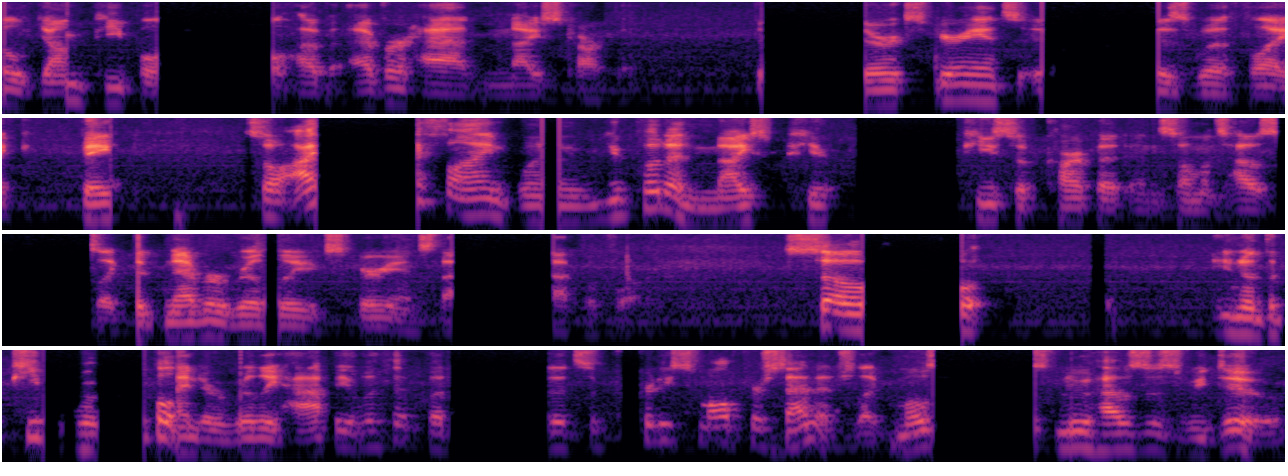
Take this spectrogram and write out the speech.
little young people have ever had nice carpet. Their experience is with like bait. So I I find when you put a nice piece of carpet in someone's house, like they've never really experienced that, that before. So you know the people are really happy with it, but it's a pretty small percentage. Like most new houses we do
